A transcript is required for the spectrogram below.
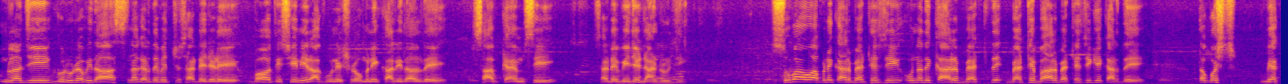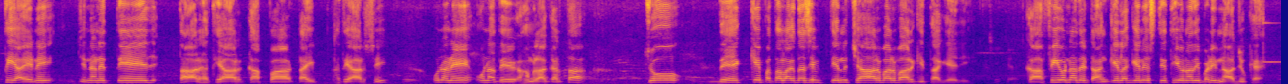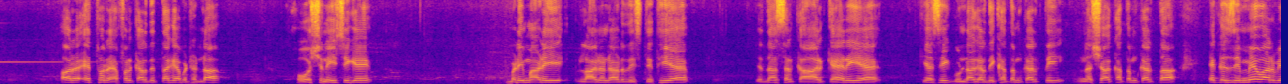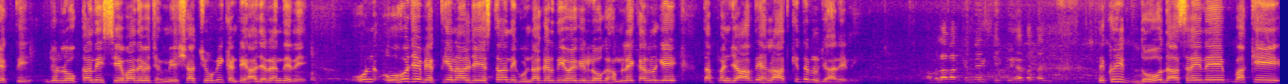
ਅਮਲਾ ਜੀ, ਗੁਰੂ ਰਵਿਦਾਸ ਨਗਰ ਦੇ ਵਿੱਚ ਸਾਡੇ ਜਿਹੜੇ ਬਹੁਤ ਹੀ ਸੀਨੀਅਰ ਆਗੂ ਨੇ, ਸ਼੍ਰੋਮਣੀ ਅਕਾਲੀ ਦਲ ਦੇ ਸਾਬਕਾ ਐਮਸੀ ਸਾਡੇ ਵਿਜੇ ਡਾਂਡਰੂ ਜੀ। ਸਵੇਰ ਉਹ ਆਪਣੇ ਘਰ ਬੈਠੇ ਸੀ, ਉਹਨਾਂ ਦੇ ਘਰ ਬੈਠਦੇ, ਬੈਠੇ, ਬਾਹਰ ਬੈਠੇ ਸੀਗੇ ਘਰ ਦੇ, ਤਾਂ ਕੁਝ ਵਿਅਕਤੀ ਆਏ ਨੇ, ਜਿਨ੍ਹਾਂ ਨੇ ਤੇਜ਼ ਧਾਰ ਹਥਿਆਰ, ਕਾਪਾ ਟਾਈਪ ਹਥਿਆਰ ਸੀ। ਉਹਨਾਂ ਨੇ ਉਹਨਾਂ ਤੇ ਹਮਲਾ ਕਰਤਾ, ਜੋ ਦੇਖ ਕੇ ਪਤਾ ਲੱਗਦਾ ਸੀ ਤਿੰਨ ਚਾਰ ਵਾਰ ਵਾਰ ਕੀਤਾ ਗਿਆ ਜੀ। ਕਾਫੀ ਉਹਨਾਂ ਦੇ ਟਾਂਕੇ ਲੱਗੇ ਨੇ, ਸਥਿਤੀ ਉਹਨਾਂ ਦੀ ਬੜੀ ਨਾਜ਼ੁਕ ਹੈ। ਔਰ ਇੱਥੋਂ ਰੈਫਰ ਕਰ ਦਿੱਤਾ ਗਿਆ ਬਠਿੰਡਾ। ਹੋਸ਼ ਨਹੀਂ ਸੀਗੇ। ਬੜੀ ਮਾੜੀ ਲਾਈਨ ਐਂਡ ਆਰਡਰ ਦੀ ਸਥਿਤੀ ਹੈ। ਜਿੱਦਾਂ ਸਰਕਾਰ ਕਹਿ ਰਹੀ ਹੈ ਕਿ ਅਸੀਂ ਗੁੰਡਾਗਰਦੀ ਖਤਮ ਕਰਤੀ, ਨਸ਼ਾ ਖਤਮ ਕਰਤਾ। ਇੱਕ ਜ਼ਿੰਮੇਵਾਰ ਵਿਅਕਤੀ ਜੋ ਲੋਕਾਂ ਦੀ ਸੇਵਾ ਦੇ ਵਿੱਚ ਹਮੇਸ਼ਾ 24 ਘੰਟੇ ਹਾਜ਼ਰ ਰਹਿੰਦੇ ਨੇ, ਉਨ ਉਹੋ ਜਿਹੇ ਵਿਅਕਤੀਆਂ ਨਾਲ ਜੇ ਇਸ ਤਰ੍ਹਾਂ ਦੀ ਗੁੰਡਾਗਰਦੀ ਹੋਏਗੀ, ਲੋਕ ਹਮਲੇ ਕਰਨਗੇ ਤਾਂ ਪੰਜਾਬ ਦੇ ਹਾਲਾਤ ਕਿੱਧਰ ਨੂੰ ਜਾ ਰਹੇ ਨੇ? ਹਮਲਾਵਰ ਕਿੰਨੇ ਸੀ ਕੋਈ ਹੈ ਪਤਾ ਜੀ? ਦੇਖੋ ਜੀ ਦੋ ਦੱਸ ਰਹੇ ਨੇ ਬਾਕੀ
